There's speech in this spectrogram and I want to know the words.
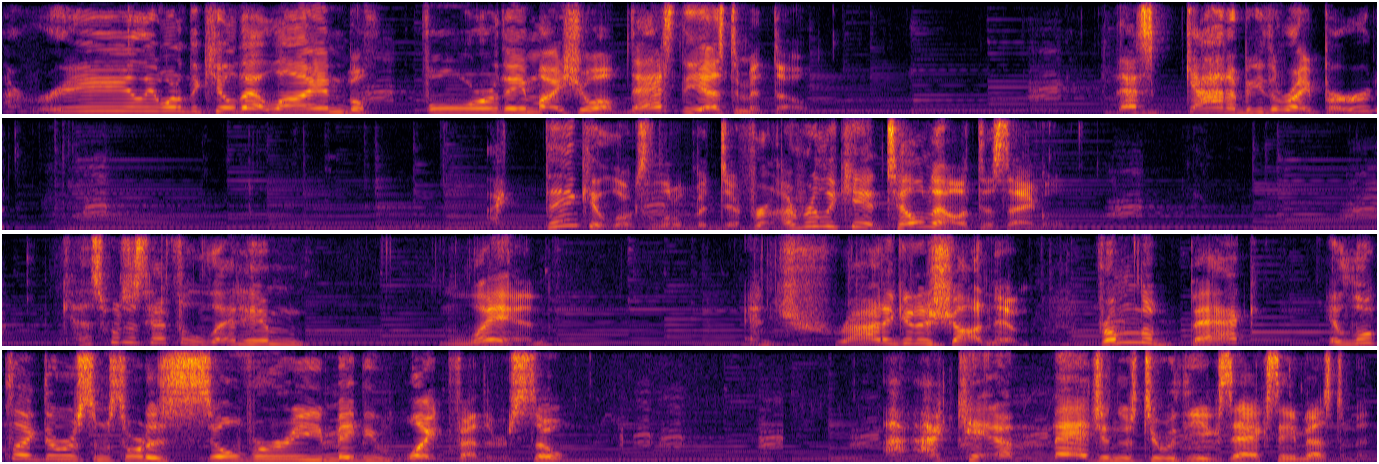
I really wanted to kill that lion before they might show up. That's the estimate, though. That's gotta be the right bird think it looks a little bit different. I really can't tell now at this angle. Guess we'll just have to let him land and try to get a shot in him. From the back, it looked like there was some sort of silvery, maybe white feathers, so I, I can't imagine those two with the exact same estimate.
